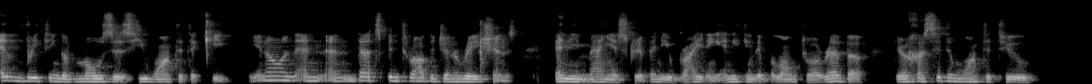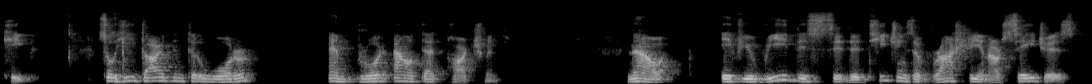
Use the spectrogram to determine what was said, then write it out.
everything of Moses he wanted to keep, you know, and, and, and that's been throughout the generations. Any manuscript, any writing, anything that belonged to a Rebbe, their Hasidim wanted to keep. So he dived into the water and brought out that parchment. Now, if you read this, the teachings of Rashi and our sages,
